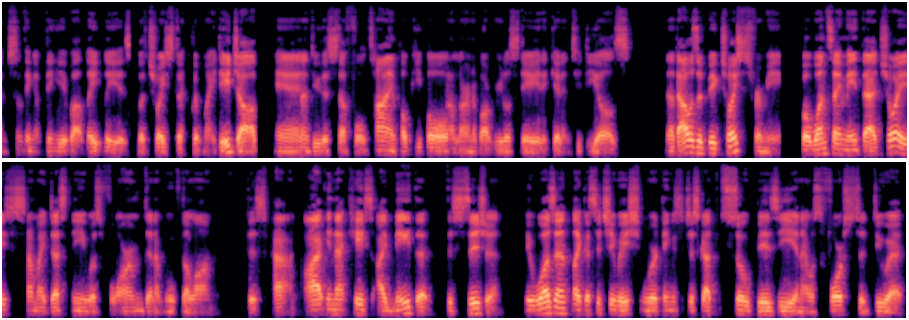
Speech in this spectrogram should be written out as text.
um, something I'm thinking about lately is the choice to quit my day job and do this stuff full time, help people learn about real estate and get into deals. Now that was a big choice for me. But once I made that choice, my destiny was formed and I moved along this path. I, in that case, I made the decision. It wasn't like a situation where things just got so busy and I was forced to do it.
